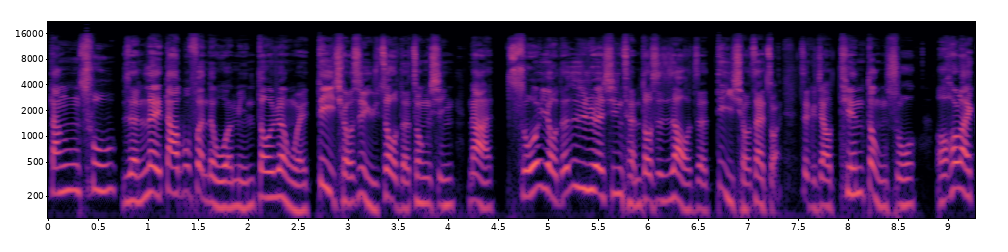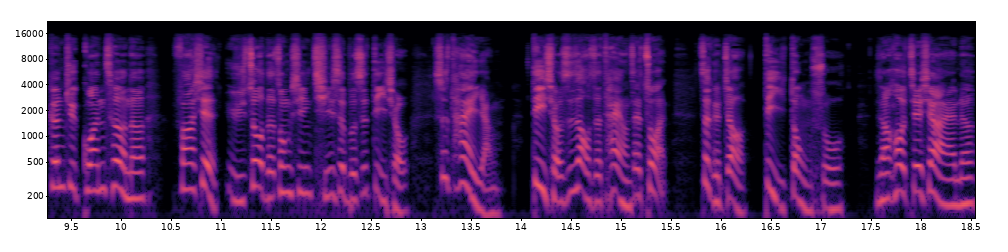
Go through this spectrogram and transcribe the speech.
当初人类大部分的文明都认为地球是宇宙的中心，那所有的日月星辰都是绕着地球在转，这个叫天动说。而后来根据观测呢，发现宇宙的中心其实不是地球，是太阳，地球是绕着太阳在转，这个叫地动说。然后接下来呢，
